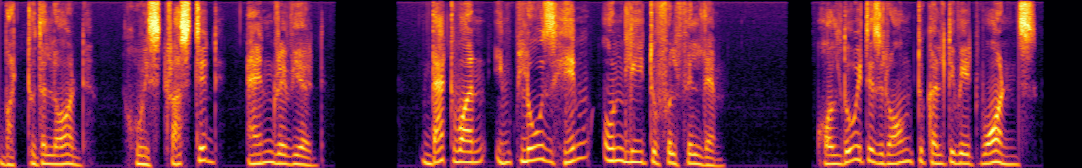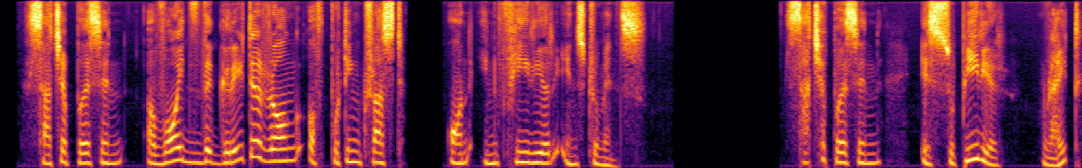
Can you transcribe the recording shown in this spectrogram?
but to the Lord, who is trusted and revered that one implores him only to fulfill them. Although it is wrong to cultivate wants, such a person avoids the greater wrong of putting trust on inferior instruments. Such a person is superior, right?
